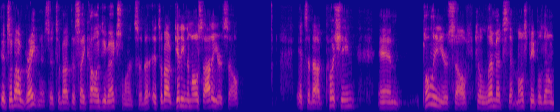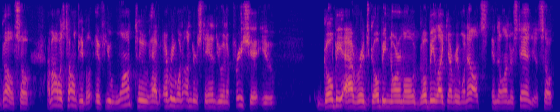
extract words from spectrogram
it's about greatness. It's about the psychology of excellence. It's about getting the most out of yourself it's about pushing and pulling yourself to limits that most people don't go. So I'm always telling people if you want to have everyone understand you and appreciate you, go be average, go be normal, go be like everyone else, and they'll understand you. So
